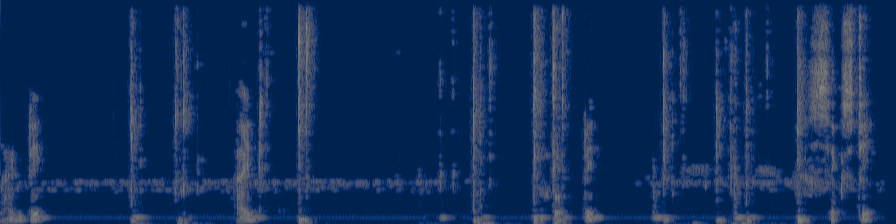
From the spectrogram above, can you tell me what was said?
90 height 50 60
